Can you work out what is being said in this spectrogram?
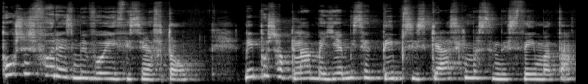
Πόσες φορές με βοήθησε αυτό; Μήπως απλά με γέμισε τύψεις και άσχημα συναισθήματα;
